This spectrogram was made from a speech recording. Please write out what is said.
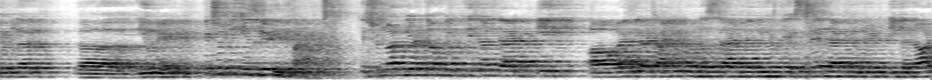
particular uh, unit, it should be easily defined. It should not be a complication that uh, when we are trying to understand, when we have to explain that unit, we cannot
